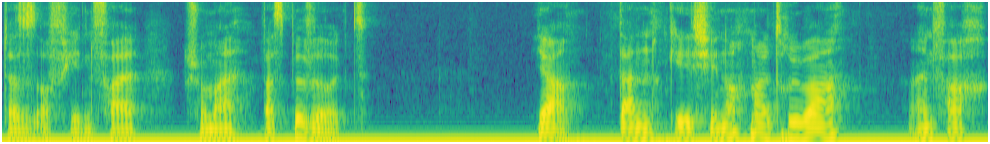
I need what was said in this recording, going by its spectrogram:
dass es auf jeden Fall schon mal was bewirkt. Ja, dann gehe ich hier nochmal drüber, einfach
